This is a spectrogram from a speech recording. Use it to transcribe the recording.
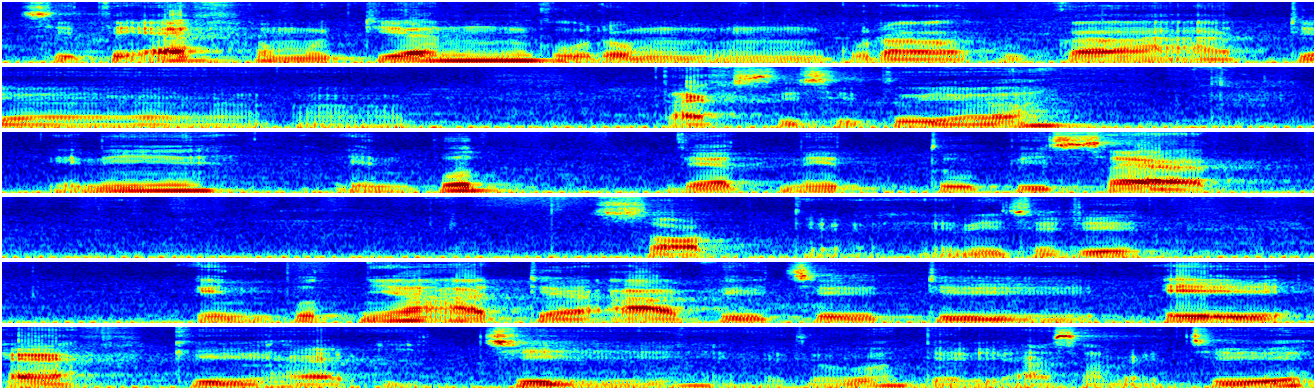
CTF kemudian kurung kurang buka ada uh, teks di situ ya. Ini input that need to be set sort ya. Ini jadi inputnya ada A B C D E F G H I J itu dari A sampai J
